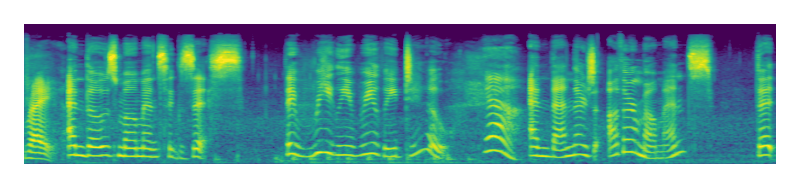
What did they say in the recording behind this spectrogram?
Right. And those moments exist. They really, really do. Yeah. And then there's other moments that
